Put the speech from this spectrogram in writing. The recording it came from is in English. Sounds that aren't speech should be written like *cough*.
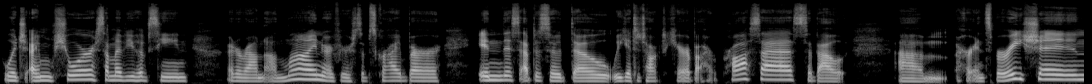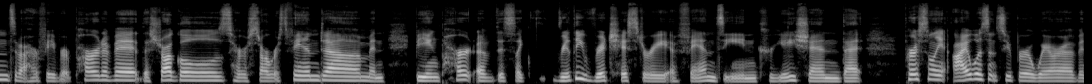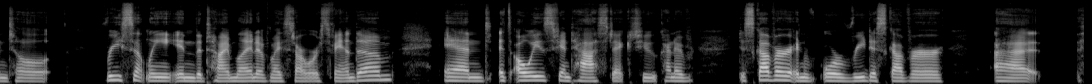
which I'm sure some of you have seen right around online or if you're a subscriber. In this episode, though, we get to talk to Kara about her process, about um, her inspirations, about her favorite part of it, the struggles, her Star Wars fandom, and being part of this like really rich history of fanzine creation that personally I wasn't super aware of until recently in the timeline of my Star Wars fandom. And it's always fantastic to kind of discover and or rediscover uh,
